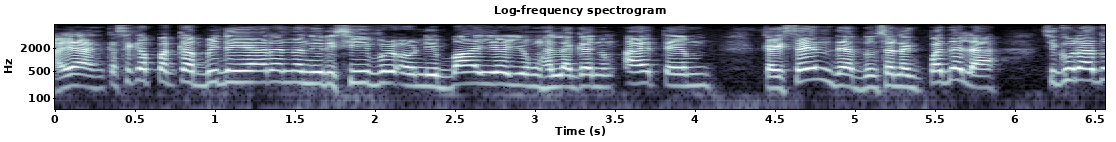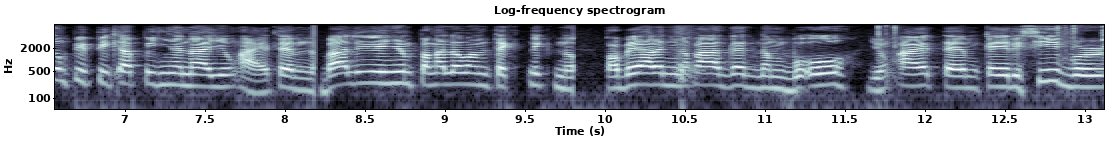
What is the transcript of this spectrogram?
Ayan, kasi kapag ka binayaran na ni receiver or ni buyer yung halaga ng item kay sender doon sa nagpadala, siguradong pipick upin niya na yung item. Bali yun yung pangalawang technique, no? Pabayaran nyo na kaagad ng buo yung item kay receiver,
